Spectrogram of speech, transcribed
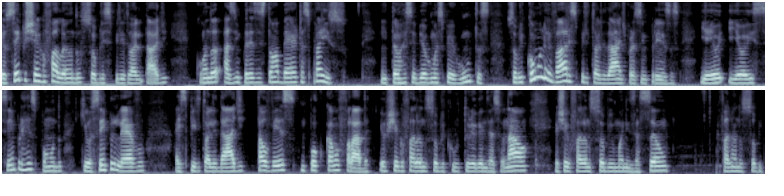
Eu sempre chego falando sobre espiritualidade quando as empresas estão abertas para isso. Então eu recebi algumas perguntas sobre como levar espiritualidade para as empresas e eu, e eu sempre respondo que eu sempre levo a espiritualidade, talvez um pouco camuflada. Eu chego falando sobre cultura organizacional, eu chego falando sobre humanização, falando sobre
